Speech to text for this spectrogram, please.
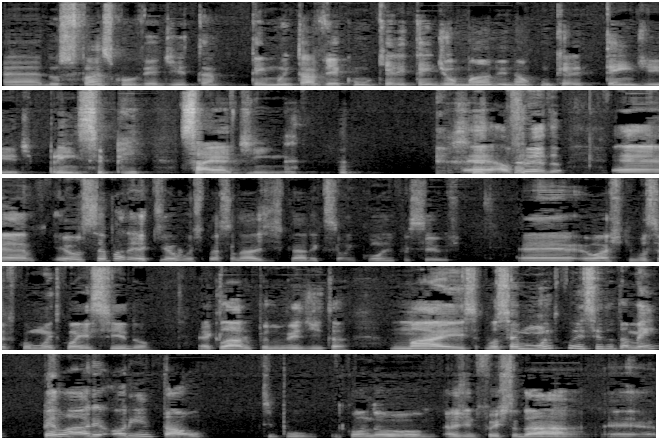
é, dos fãs com o Vegeta, tem muito a ver com o que ele tem de humano e não com o que ele tem de, de príncipe Sayajin, né? É, Alfredo, é, eu separei aqui alguns personagens, cara, que são icônicos seus. É, eu acho que você ficou muito conhecido, é claro, pelo Vegeta, mas você é muito conhecido também pela área oriental. Tipo, quando a gente foi estudar é,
